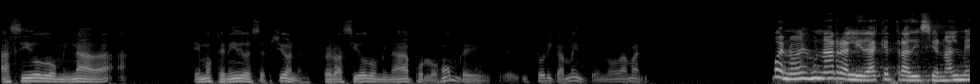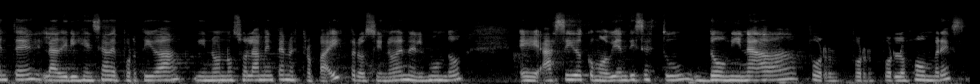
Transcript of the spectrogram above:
ha sido dominada, hemos tenido excepciones, pero ha sido dominada por los hombres eh, históricamente, ¿no, Damaris? Bueno, es una realidad que tradicionalmente la dirigencia deportiva, y no, no solamente en nuestro país, pero sino en el mundo, eh, ha sido, como bien dices tú, dominada por, por, por, los hombres.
